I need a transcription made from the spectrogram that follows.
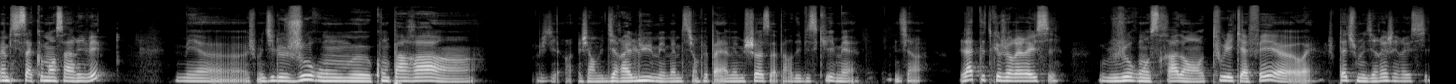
même si ça commence à arriver. Mais euh, je me dis le jour où on me comparera à un, j'ai envie de dire à lui, mais même si on fait pas la même chose à part des biscuits, mais me dire là peut-être que j'aurais réussi. Ou le jour où on sera dans tous les cafés, euh, ouais, peut-être je me dirais j'ai réussi.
